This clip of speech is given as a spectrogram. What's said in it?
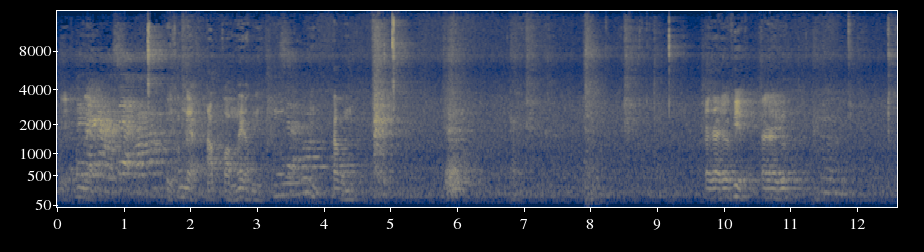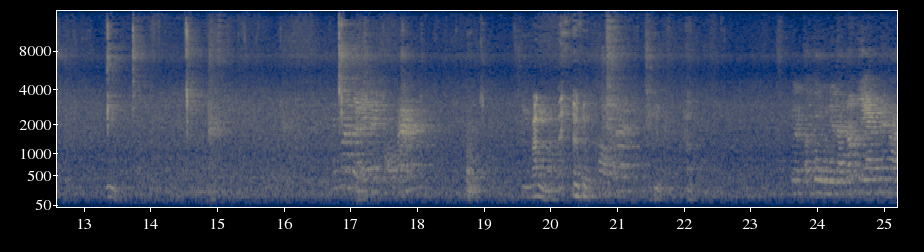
คุย เป็น คำแร ไง ก อะแซ่บมาก คุยคำแรกตับกล่องเลยครับนี่ แซ่บมาก ครับผมใช่ใช่เยอะพี่ใช่ใช่เยอะ อืม อืม ไม่ว่าจะเป็นของมาก มันมัน ของมาก ครับ ป ระตูนี่แหละเนอกแยกไหมคะ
